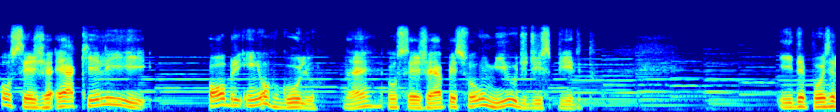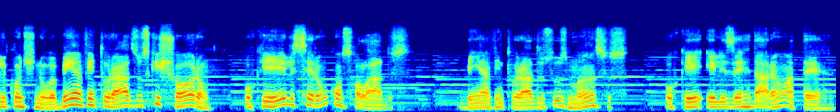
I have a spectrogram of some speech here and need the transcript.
Ou seja, é aquele pobre em orgulho, né? Ou seja, é a pessoa humilde de espírito. E depois ele continua: Bem-aventurados os que choram, porque eles serão consolados. Bem-aventurados os mansos, porque eles herdarão a terra.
